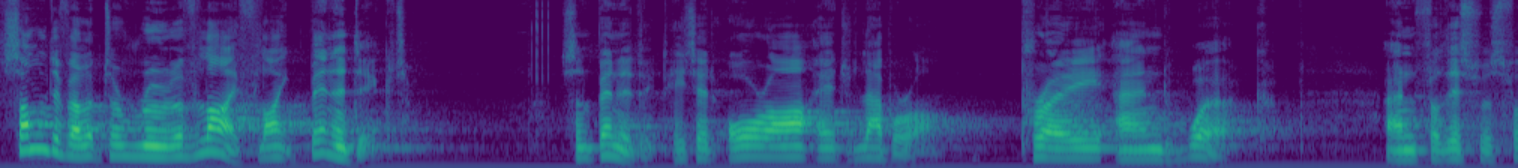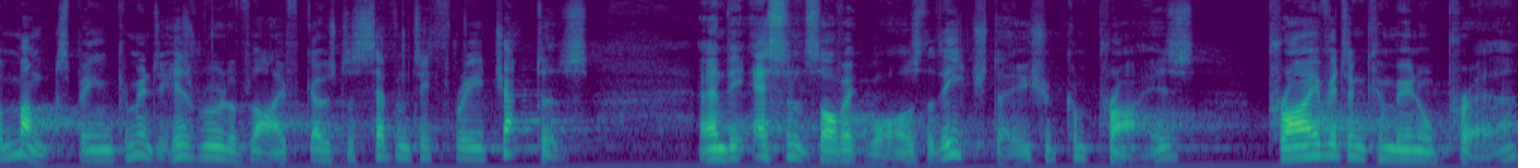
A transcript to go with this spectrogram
Some developed a rule of life, like Benedict. St. Benedict, he said, Ora et labora, pray and work. And for this was for monks being in community. His rule of life goes to 73 chapters. And the essence of it was that each day should comprise private and communal prayer,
